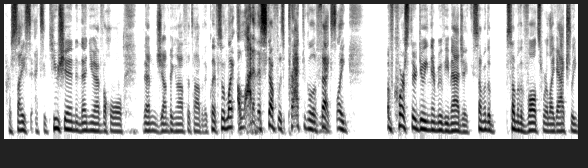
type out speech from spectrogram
precise execution. And then you have the whole them jumping off the top of the cliff. So, like, a lot of this stuff was practical effects. Like, of course, they're doing their movie magic. Some of the some of the vaults were like actually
